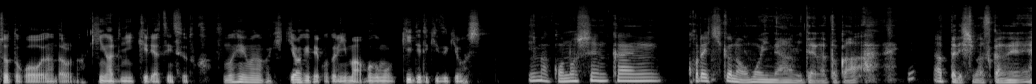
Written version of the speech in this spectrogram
ちょっとこう、なんだろうな、気軽に聞けるやつにするとか、その辺はなんか聞き分けてることに今、僕も聞いてて気づきました。今この瞬間これ聞くの重いな、みたいなとか、あったりしますかね。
